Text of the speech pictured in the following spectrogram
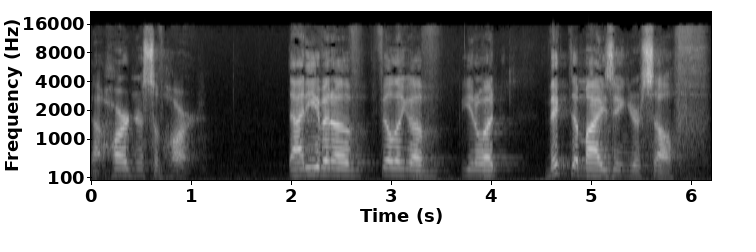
that hardness of heart, that even of feeling of, you know what, victimizing yourself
